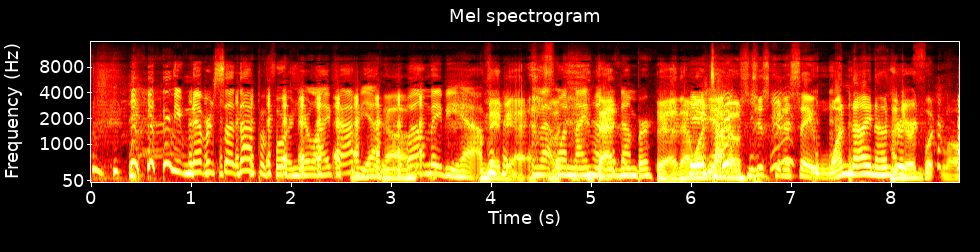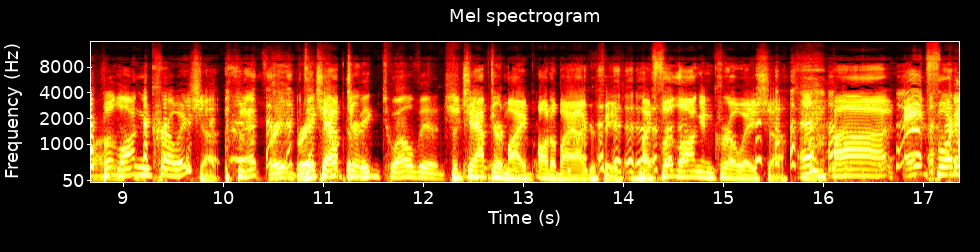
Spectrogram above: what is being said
You've never said that before in your life, have you? No. Well, maybe you have. Maybe I- And that one nine hundred number. Yeah, that one time I I was was just going to say one nine hundred foot long. foot long in Croatia. That's Break, the break out chapter. the big twelve inch. the chapter in my autobiography, my foot long in Croatia. Uh, 840.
